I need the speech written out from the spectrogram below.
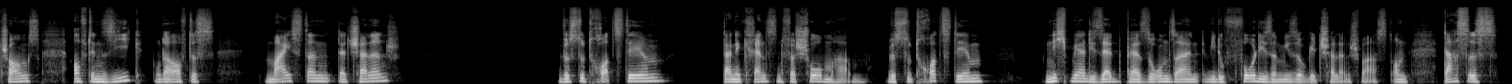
Chance auf den Sieg oder auf das Meistern der Challenge, wirst du trotzdem deine Grenzen verschoben haben. Wirst du trotzdem nicht mehr dieselbe Person sein, wie du vor dieser Misogi Challenge warst. Und das ist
